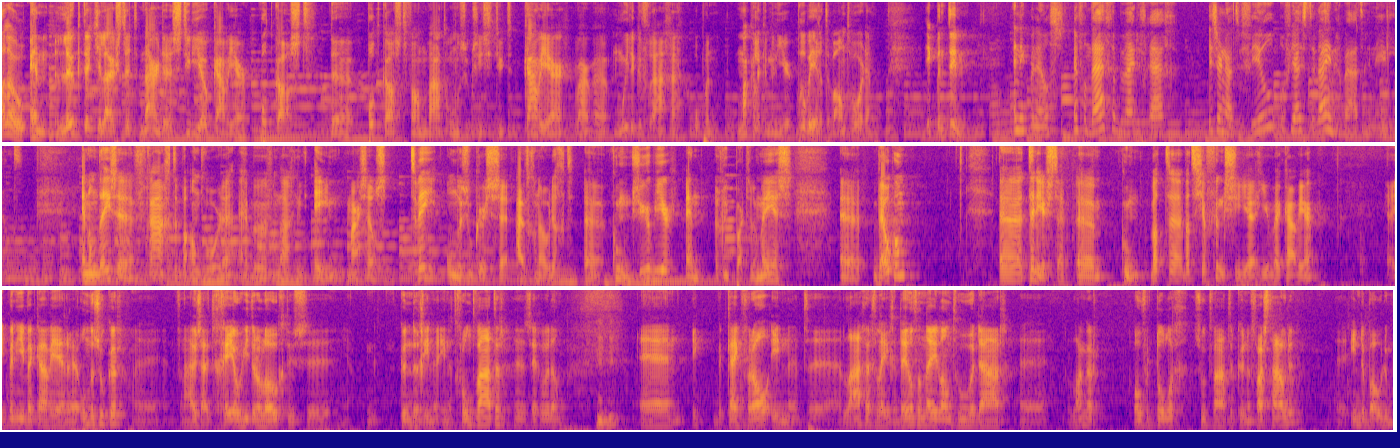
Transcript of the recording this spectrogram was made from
Hallo en leuk dat je luistert naar de Studio KWR podcast. De podcast van Wateronderzoeksinstituut KWR, waar we moeilijke vragen op een makkelijke manier proberen te beantwoorden. Ik ben Tim. En ik ben Els. En vandaag hebben wij de vraag: is er nou te veel of juist te weinig water in Nederland? En om deze vraag te beantwoorden hebben we vandaag niet één, maar zelfs twee onderzoekers eh, uitgenodigd. Uh, Koen Zuurbier en Ruud Bartholomeus. Uh, welkom. Uh, ten eerste, uh, Koen, wat, uh, wat is jouw functie hier bij KWR? Ja, ik ben hier bij KWR onderzoeker, van huis uit geohydroloog, dus ja, kundig in, in het grondwater, zeggen we dan. Mm -hmm. En ik bekijk vooral in het lager gelegen deel van Nederland hoe we daar langer overtollig zoetwater kunnen vasthouden in de bodem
